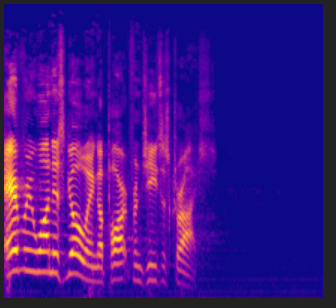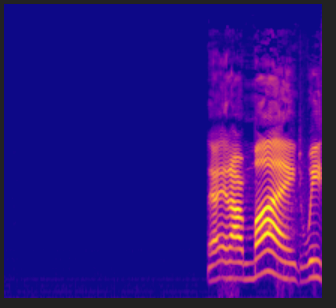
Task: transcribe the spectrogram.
everyone is going apart from Jesus Christ. Now, in our mind, we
